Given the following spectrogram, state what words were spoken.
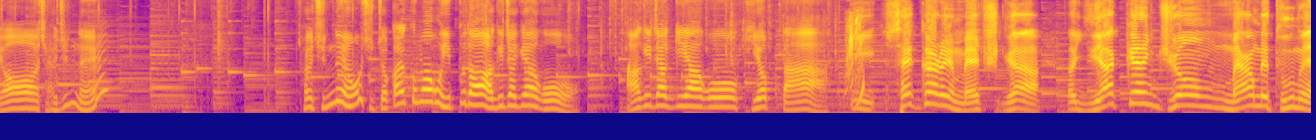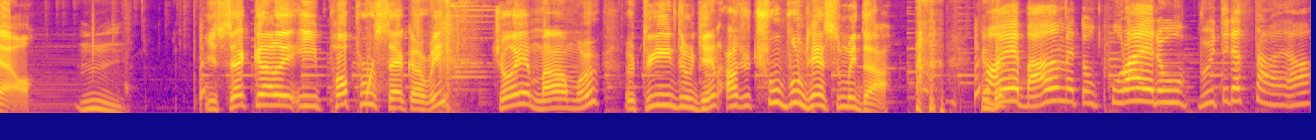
야, 잘 짓네. 잘 짓네요. 진짜 깔끔하고 이쁘다. 아기자기하고. 아기자기하고 귀엽다. 이 색깔의 매치가 약간 좀 마음에 드네요. 음. 이 색깔의 이 퍼플 색깔이 저의 마음을 뒤흔들기엔 아주 충분했습니다. 저의 마음에 또 보라애로 물들였어요.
